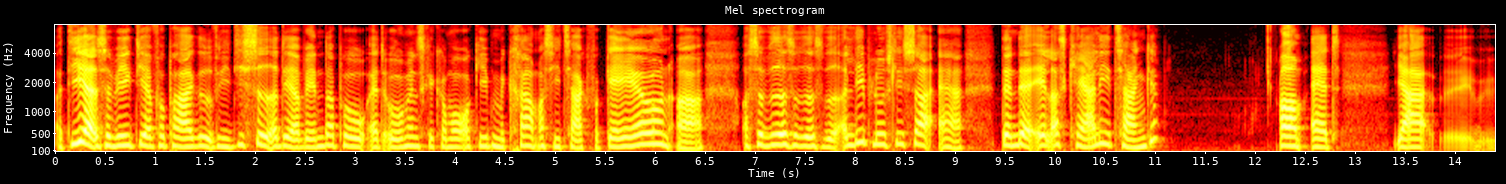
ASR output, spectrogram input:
og de er altså vigtige at få pakket ud, fordi de sidder der og venter på, at ungen skal komme over og give dem et kram og sige tak for gaven, og, og så videre, så videre, så videre. Og lige pludselig så er den der ellers kærlige tanke om, at jeg øh,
